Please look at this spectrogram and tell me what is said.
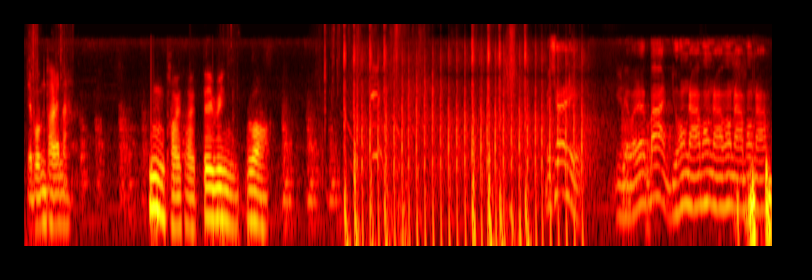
เดี๋ยวผมถอยนะอืมถอยถอยเต้วิ่งรอ ไม่ใช่ อยู่ไหนวะเนี่ยบ้านอยู่ห้องน้ำห้องน้ำห้องน้ำห้องน้ำ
